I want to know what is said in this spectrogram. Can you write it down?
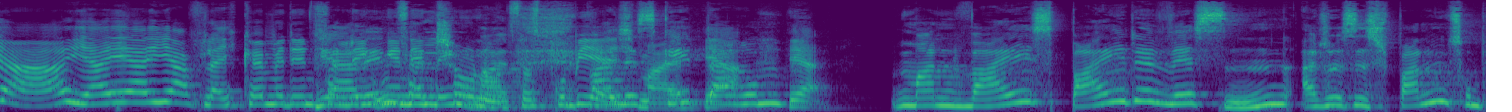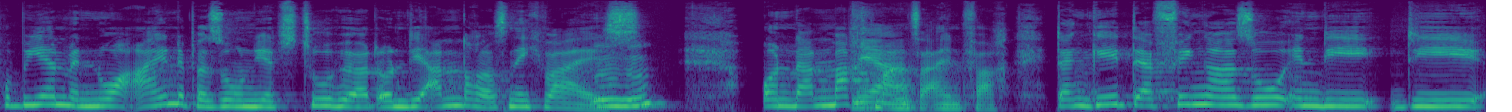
Ja, ja, ja, ja, vielleicht können wir den ja, verlinken den in den Shownotes. Das probiere ich mal. Es geht ja, darum, ja man weiß, beide wissen, also es ist spannend zu probieren, wenn nur eine Person jetzt zuhört und die andere es nicht weiß. Mhm. Und dann macht ja. man es einfach. Dann geht der Finger so in die, die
